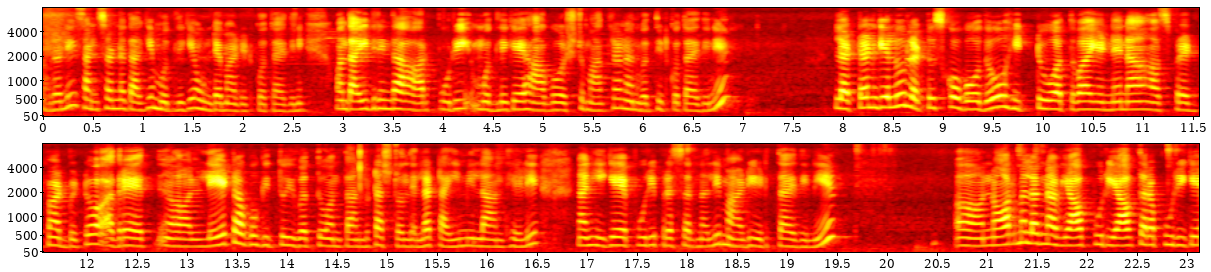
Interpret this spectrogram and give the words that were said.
ಅದರಲ್ಲಿ ಸಣ್ಣ ಸಣ್ಣದಾಗಿ ಮೊದಲಿಗೆ ಉಂಡೆ ಮಾಡಿಟ್ಕೋತಾ ಇದ್ದೀನಿ. ಒಂದು ಐದರಿಂದ ಆರು ಪೂರಿ ಮೊದಲಿಗೆ ಆಗೋ ಅಷ್ಟು ಮಾತ್ರ ನಾನು ಒತ್ತಿಟ್ಕೋತಾ ಇದ್ದೀನಿ. ಲಟ್ಟಣಿಗೆಲ್ಲೂ ಲಟ್ಟಿಸ್ಕೋಬೋದು. ಹಿಟ್ಟು ಅಥವಾ ಎಣ್ಣೆನ ಸ್ಪ್ರೆಡ್ ಮಾಡಿಬಿಟ್ಟು, ಆದರೆ ಲೇಟ್ ಆಗೋಗಿತ್ತು ಇವತ್ತು ಅಂತ ಅಂದ್ಬಿಟ್ಟು ಅಷ್ಟೊಂದೆಲ್ಲ ಟೈಮ್ ಇಲ್ಲ ಅಂಥೇಳಿ ನಾನು ಹೀಗೆ ಪೂರಿ ಪ್ರೆಸರ್ನಲ್ಲಿ ಮಾಡಿ ಇಡ್ತಾ ಇದ್ದೀನಿ. ನಾರ್ಮಲಾಗಿ ನಾವು ಯಾವ ಪೂರಿ, ಯಾವ ಥರ ಪೂರಿಗೆ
